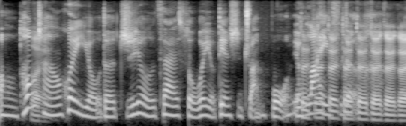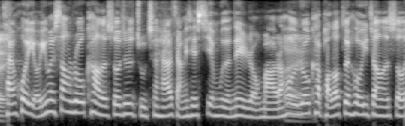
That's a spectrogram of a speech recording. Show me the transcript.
哦，通常会有的只有在所谓有电视转播、有 live 的，对对对对对，才会有。因为上 roll call 的时候，就是主持人还要讲一些谢幕的内容嘛。然后 roll call 跑到最后一张的时候，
